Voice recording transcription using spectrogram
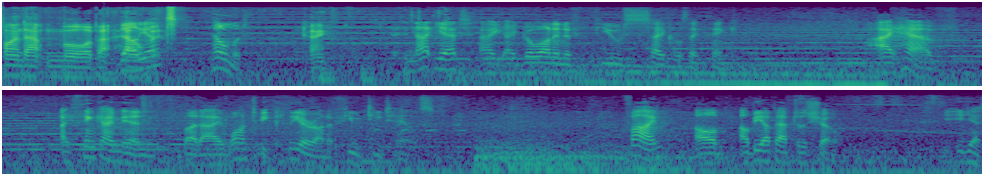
Find out more about Dalia? Helmet. Helmut. Okay. Not yet. I, I go on in a few cycles, I think. I have. I think I'm in, but I want to be clear on a few details. Fine. I'll I'll be up after the show. Y- yes.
